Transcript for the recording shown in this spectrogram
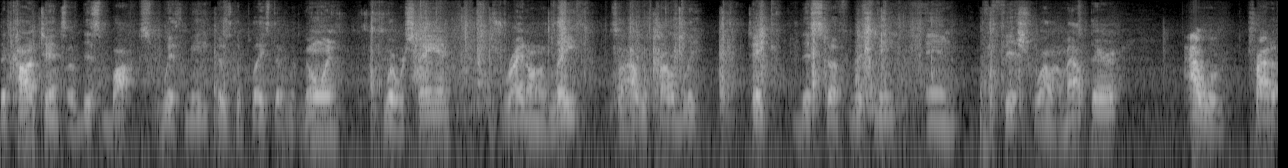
the contents of this box with me because the place that we're going, where we're staying, is right on a lake. So I will probably take this stuff with me and fish while I'm out there. I will try to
